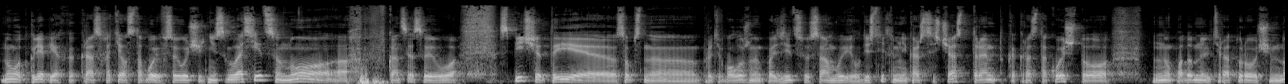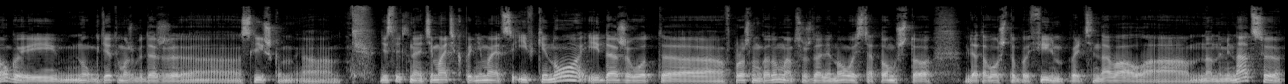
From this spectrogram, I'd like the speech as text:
Ну вот, Глеб, я как раз хотел с тобой, в свою очередь, не согласиться, но э, в конце своего спича ты, собственно, противоположную позицию сам вывел. Действительно, мне кажется, сейчас тренд как раз такой, что ну, подобной литературы очень много, и ну, где-то, может быть, даже э, слишком. Э, действительно, тематика поднимается и в кино, и даже вот в прошлом году мы обсуждали новость о том, что для того, чтобы фильм претендовал на номинацию,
